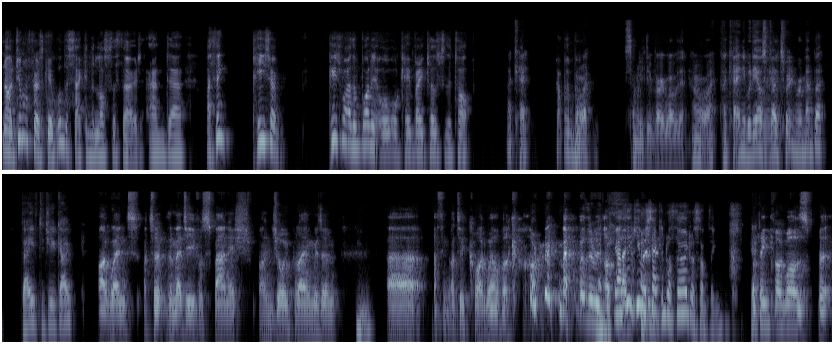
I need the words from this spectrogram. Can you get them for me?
No, I drew my first game, won the second, and lost the third. And uh, I think Peter, Peter either won it or, or came very close to the top. Okay. Can't remember. All right. Somebody did very well with it. All right. Okay. Anybody else Yeah. go to it and remember? Dave, did you go? I went. I took the medieval Spanish. I enjoyed playing with them. Mhm. Uh, I think I did quite well, but I can't remember the. Yeah, I've I think you were second or third or something. I think I was, but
